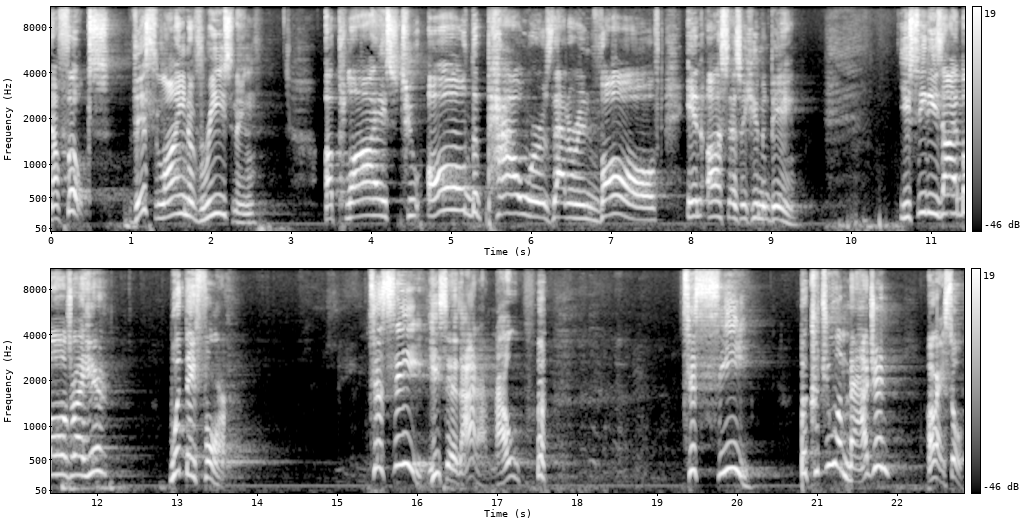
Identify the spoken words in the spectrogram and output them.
Now, folks, this line of reasoning applies to all the powers that are involved in us as a human being. You see these eyeballs right here? What they for? To see. He says, I don't know. to see. But could you imagine? All right, so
